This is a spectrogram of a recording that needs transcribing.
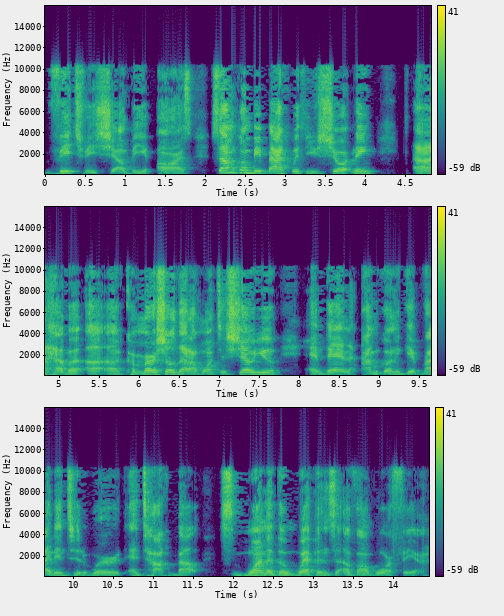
victory shall be ours. So I'm going to be back with you shortly. I have a, a, a commercial that I want to show you, and then I'm going to get right into the word and talk about one of the weapons of our warfare.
